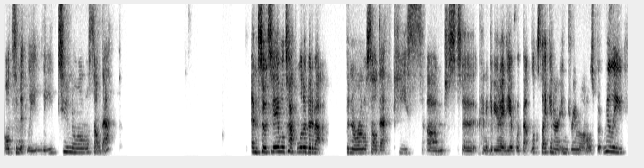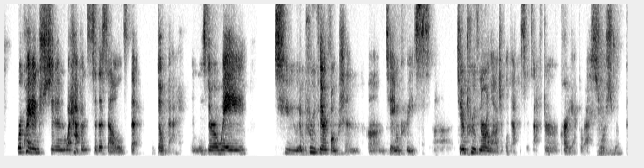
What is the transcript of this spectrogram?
ultimately lead to neuronal cell death. And so today we'll talk a little bit about the neuronal cell death piece, um, just to kind of give you an idea of what that looks like in our injury models. But really, we're quite interested in what happens to the cells that don't die. And is there a way to improve their function, um, to increase, uh, to improve neurological deficits after cardiac arrest or stroke?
